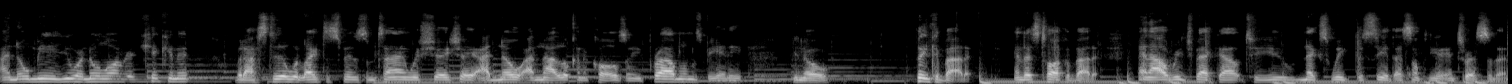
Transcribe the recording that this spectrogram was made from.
I know me and you are no longer kicking it, but I still would like to spend some time with Shay Shay. I know I'm not looking to cause any problems, be any, you know, think about it and let's talk about it. And I'll reach back out to you next week to see if that's something you're interested in.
